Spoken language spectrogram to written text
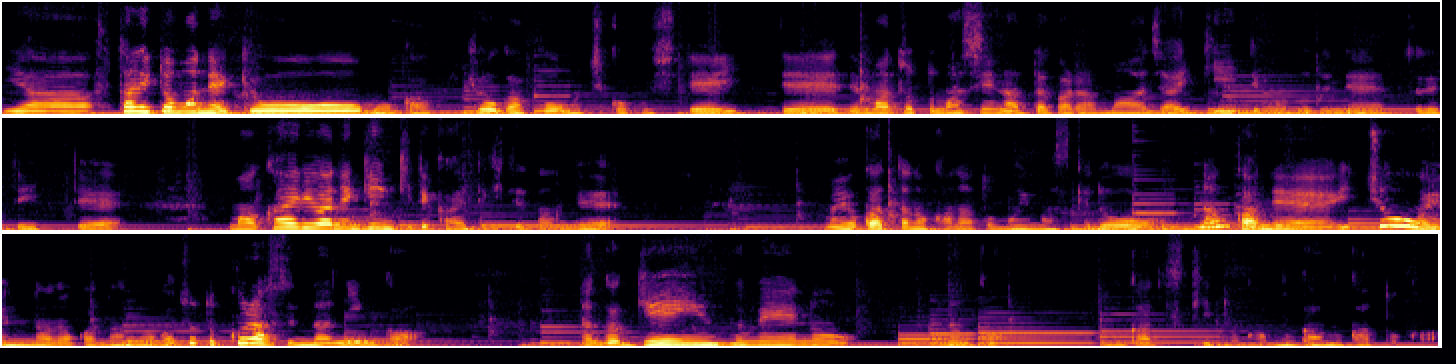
いやー2人ともね今日も学今日学校も遅刻して行ってでまあちょっとマシになったからまあじゃあ行きってことでね連れて行ってまあ帰りはね元気で帰ってきてたんでまあ良かったのかなと思いますけどなんかね胃腸炎なのかなのかちょっとクラスに何人かなんか原因不明のなんかムカつきとかムカムカとか。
